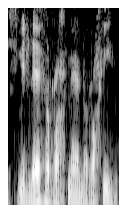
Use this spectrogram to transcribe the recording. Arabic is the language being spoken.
بسم الله الرحمن الرحيم.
